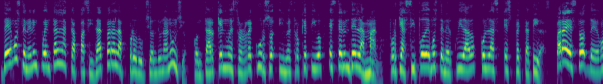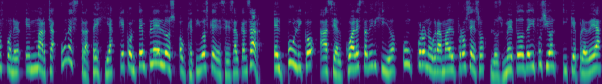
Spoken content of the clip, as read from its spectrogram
Debemos tener en cuenta la capacidad para la producción de un anuncio, contar que nuestros recursos y nuestro objetivo estén de la mano, porque así podemos tener cuidado con las expectativas. Para esto debemos poner en marcha una estrategia que contemple los objetivos que desees alcanzar el público hacia el cual está dirigido, un cronograma del proceso, los métodos de difusión y que prevea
